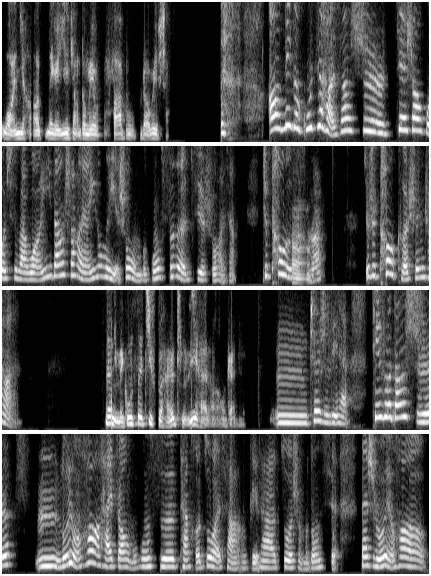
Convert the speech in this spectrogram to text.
网易好像那个音响都没有发布，不知道为啥。哦，那个估计好像是介绍过去吧。网易当时好像用的也是我们公司的技术，好像就套壳，就是套壳生产。那你们公司的技术还是挺厉害的啊，我感觉。嗯，确实厉害。听说当时，嗯，罗永浩还找我们公司谈合作，想给他做什么东西，但是罗永浩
